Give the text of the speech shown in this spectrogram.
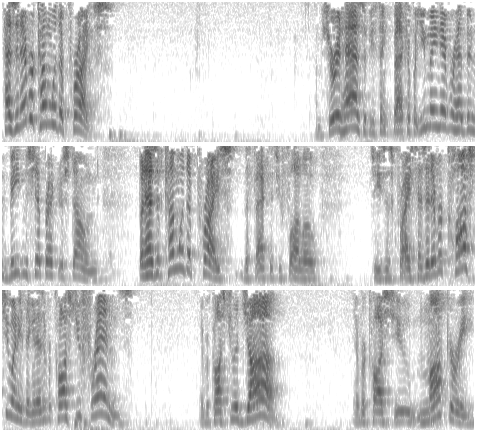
has it ever come with a price? I'm sure it has if you think back up, but you may never have been beaten, shipwrecked, or stoned. But has it come with a price, the fact that you follow Jesus Christ? Has it ever cost you anything? It has ever cost you friends? Ever cost you a job? Ever cost you mockery?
